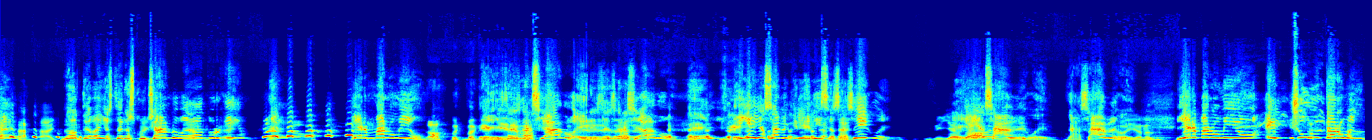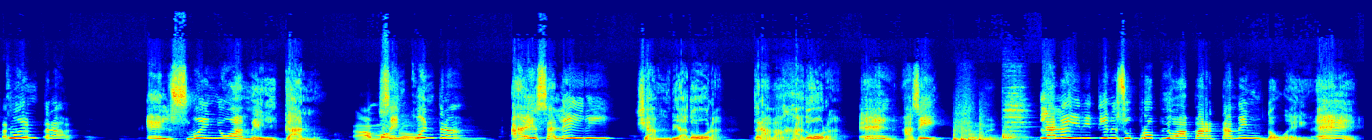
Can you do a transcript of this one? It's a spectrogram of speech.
¿Eh? No te vayas a estar escuchando, ¿verdad, Turqui? ¿Eh? Y hermano mío, No, ¿para qué eres quiere? desgraciado, eres desgraciado. ¿eh? Ella ya sabe que le dices así, güey. Sí, ya Ella sabe, güey. Ya sabe, güey. no- Y hermano mío, el chúntaro encuentra el sueño americano. Vámonos. Se encuentra a esa lady chambeadora, trabajadora, ¿eh? Así. La lady tiene su propio apartamento, güey, ¿eh?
